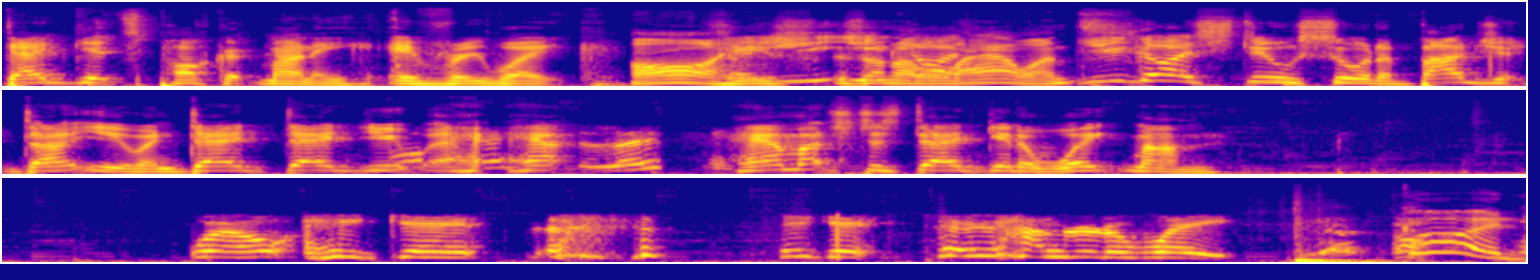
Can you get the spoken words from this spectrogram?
Dad gets pocket money every week. Oh, he's- he's on guys, allowance. You guys still sort of budget, don't you? And Dad, Dad, you Oh, how, how much does Dad get a week, Mum? Well, he gets he gets two hundred a week. Good.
